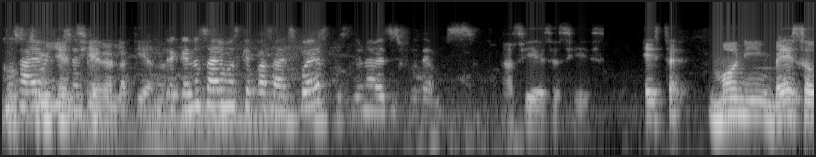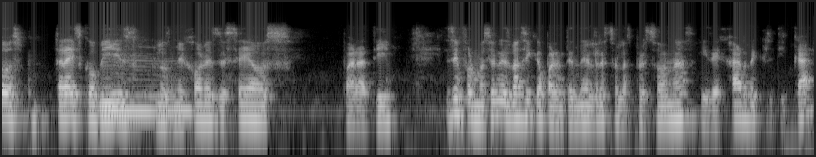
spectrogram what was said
Construye el cielo en la tierra. Entre que no sabemos qué pasa después, pues de una vez disfrutemos. Así es, así es. Esta, money, besos, traes COVID, los mejores deseos para ti. Esa información es básica para entender el resto de las personas y dejar de criticar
